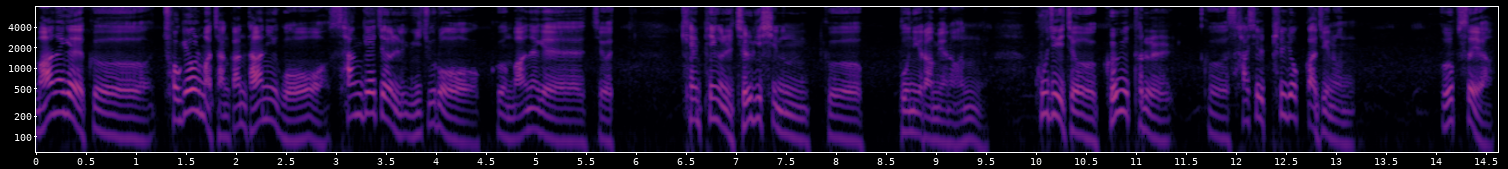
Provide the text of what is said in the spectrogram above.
만약에 그 초겨울만 잠깐 다니고 상계절 위주로 그 만약에 저 캠핑을 즐기시는 그 분이라면은 굳이 저 거위털을 그 사실 필요까지는 없어요.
